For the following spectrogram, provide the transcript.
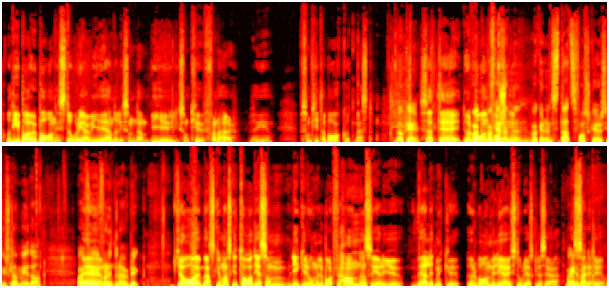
Och det är bara urban historia. Vi är ju ändå liksom, vi är ju liksom kufarna här. Är, som tittar bakåt mest. Okej. Okay. Så att eh, vad, vad, kan en, vad kan en stadsforskare syssla med idag? Varför um, får inte en överblick? Ja, man ska, man ska ta det som ligger omedelbart för handen så är det ju väldigt mycket urban miljöhistoria skulle jag säga. Vad innebär alltså det?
